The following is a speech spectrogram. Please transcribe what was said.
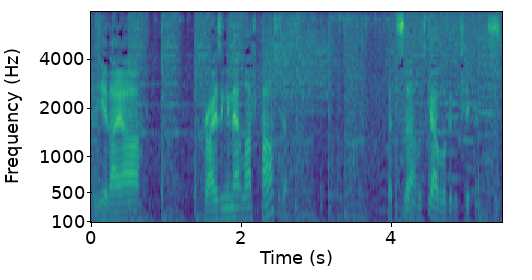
And here they are grazing in that lush pasture. Let's, uh, let's go have a look at the chickens.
